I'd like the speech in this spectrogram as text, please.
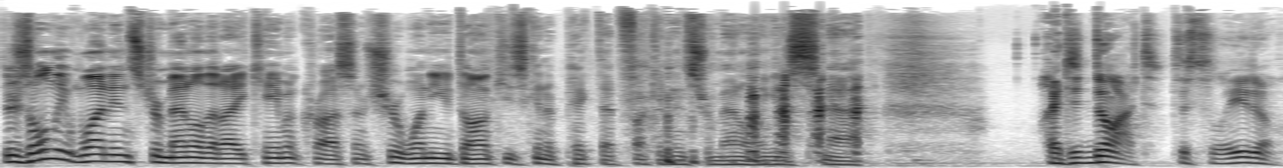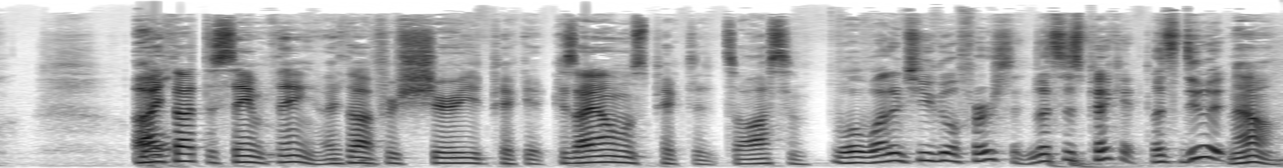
There's only one instrumental that I came across. I'm sure one of you donkeys is going to pick that fucking instrumental and going to snap. I did not. Just to let you know. I thought the same thing. I thought for sure you'd pick it because I almost picked it. It's awesome. Well, why don't you go first then? Let's just pick it. Let's do it. No,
